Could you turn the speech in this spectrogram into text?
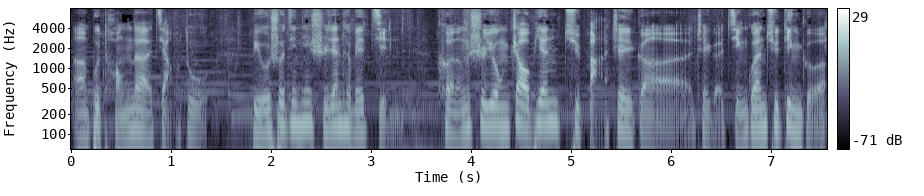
呃，不同的角度，比如说今天时间特别紧，可能是用照片去把这个这个景观去定格，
